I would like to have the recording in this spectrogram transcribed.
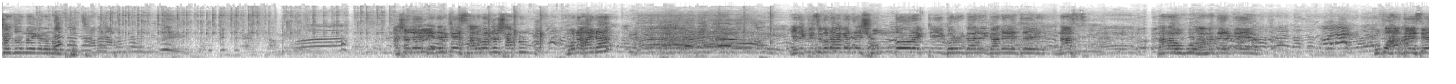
আসার জন্য এখানে অনুরোধ করছি আসলে এদেরকে সালমানের সামনে মনে হয় না? এই যে কিছুক্ষণ আগে যে সুন্দর একটি গরুর গাড়ির গানে যে নাচ তারা আমাদেরকে উপহার দিয়েছে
